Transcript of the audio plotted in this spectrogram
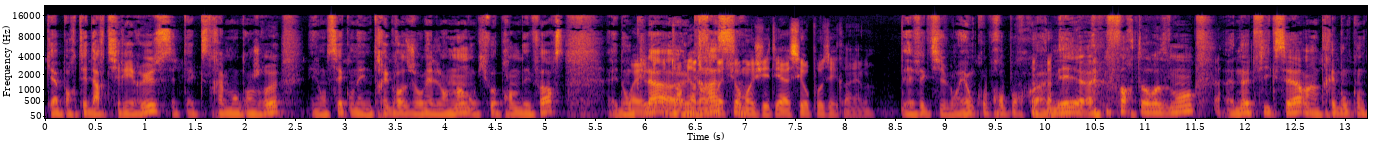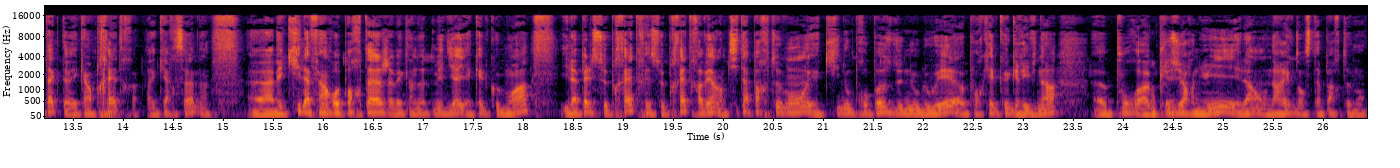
qui est à portée d'artillerie russe, c'est extrêmement dangereux et on sait qu'on a une très grosse journée le lendemain, donc il faut prendre des forces. Et donc là, dormir dans la voiture, moi j'y étais assez opposé quand même. Effectivement, et on comprend pourquoi. Mais euh, fort heureusement, euh, notre fixeur a un très bon contact avec un prêtre à Carson, euh, avec qui il a fait un reportage avec un autre média il y a quelques mois. Il appelle ce prêtre et ce prêtre avait un petit appartement qui nous propose de nous louer pour quelques grivnas pour plusieurs nuits. Et là, on arrive dans cet appartement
